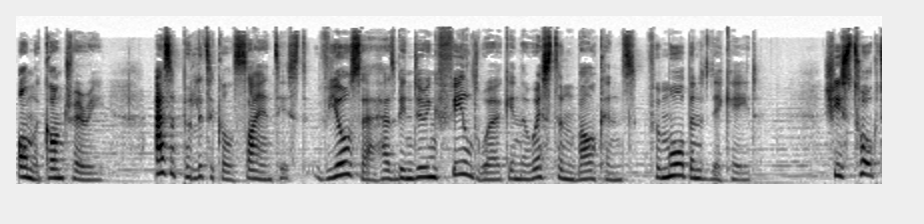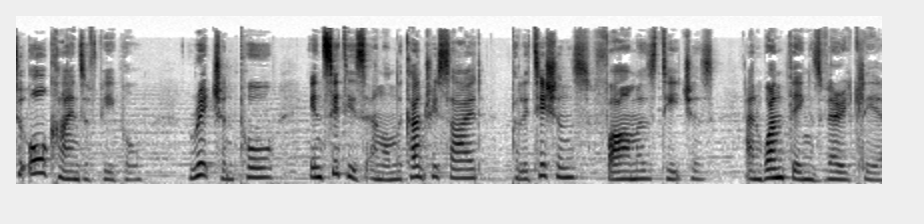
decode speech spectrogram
On the contrary, as a political scientist, Vjosa has been doing fieldwork in the Western Balkans for more than a decade. She's talked to all kinds of people, rich and poor, in cities and on the countryside, politicians, farmers, teachers, and one thing's very clear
